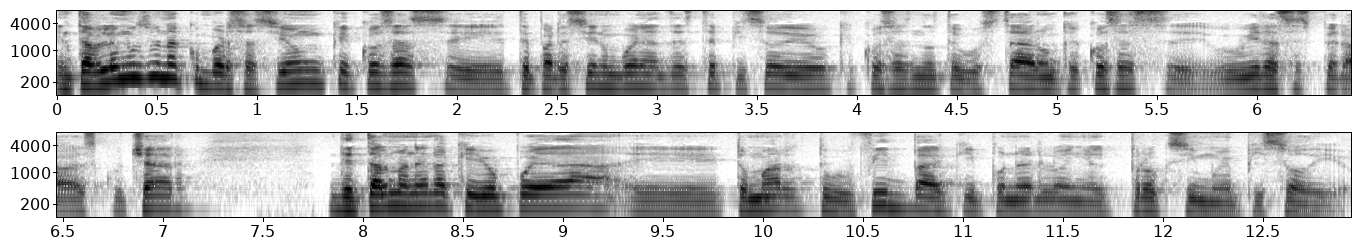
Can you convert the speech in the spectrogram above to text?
Entablemos una conversación, qué cosas eh, te parecieron buenas de este episodio, qué cosas no te gustaron, qué cosas eh, hubieras esperado escuchar, de tal manera que yo pueda eh, tomar tu feedback y ponerlo en el próximo episodio.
